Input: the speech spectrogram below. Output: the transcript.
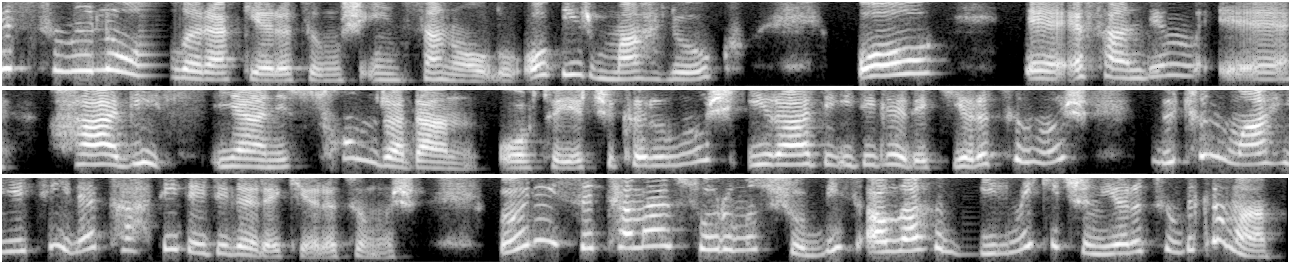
Ve sınırlı olarak yaratılmış insanoğlu. O bir mahluk, o e, efendim e, hadis yani sonradan ortaya çıkarılmış, irade edilerek yaratılmış, bütün mahiyetiyle tahdit edilerek yaratılmış. Öyleyse temel sorumuz şu, biz Allah'ı bilmek için yaratıldık ama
